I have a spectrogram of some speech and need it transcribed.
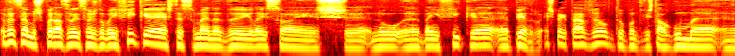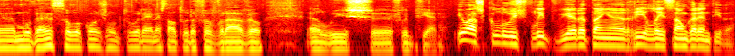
Avançamos para as eleições do Benfica, esta semana de eleições eh, no eh, Benfica. Eh, Pedro, é expectável, do teu ponto de vista, alguma mudança ou a conjuntura é, nesta altura, favorável a Luís Filipe Vieira? Eu acho que Luís Filipe Vieira tem a reeleição garantida.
